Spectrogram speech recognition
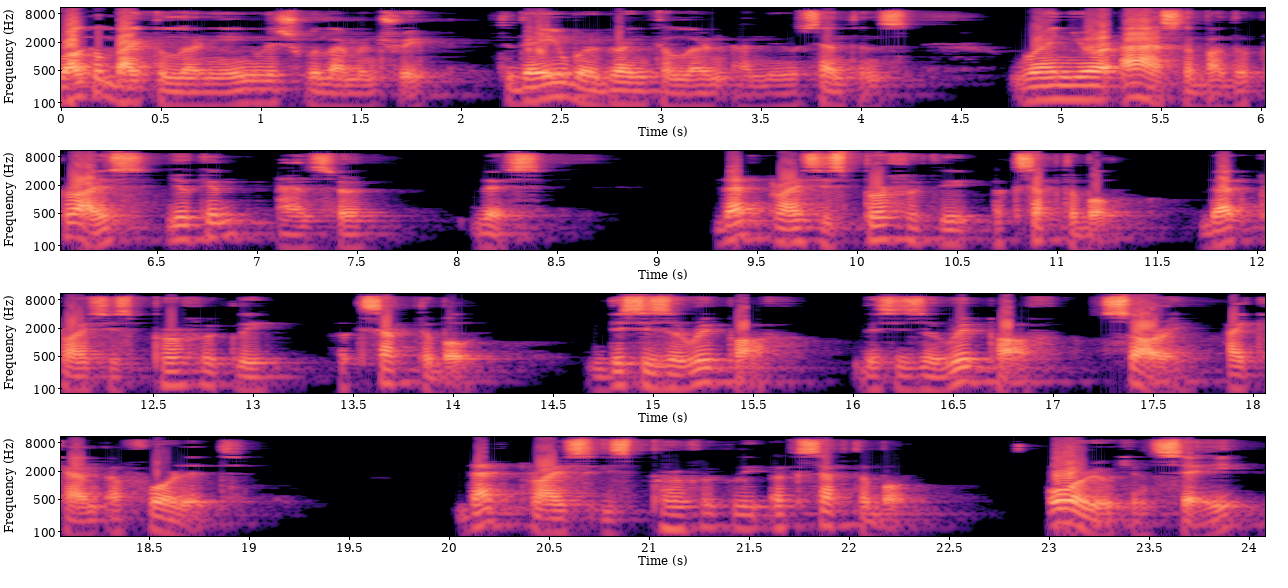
Welcome back to Learning English with Lemon Tree. Today we're going to learn a new sentence. When you're asked about the price, you can answer this. That price is perfectly acceptable. That price is perfectly acceptable. This is a ripoff. This is a ripoff. Sorry, I can't afford it. That price is perfectly acceptable. Or you can say,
